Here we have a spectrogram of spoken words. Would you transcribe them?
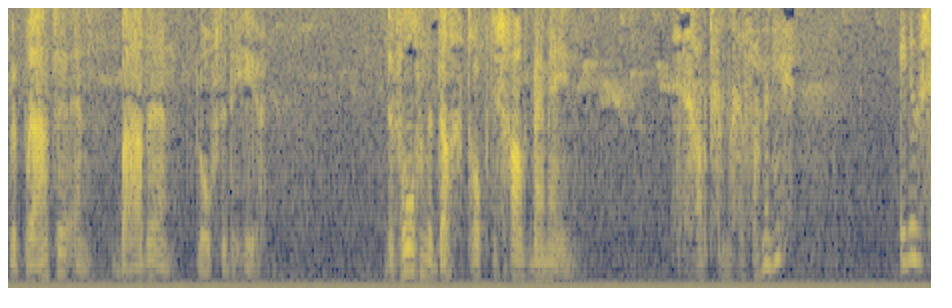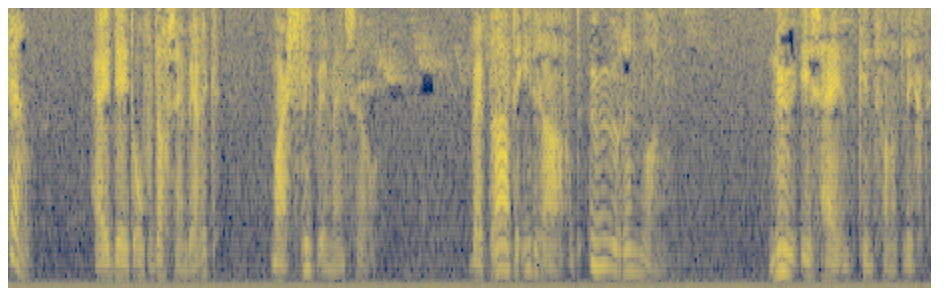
We praten en baden en loofden de Heer. De volgende dag trok de schout bij mij in. De schout van de gevangenis? In uw cel? Hij deed overdag zijn werk, maar sliep in mijn cel. Wij praten iedere avond, urenlang. Nu is hij een kind van het licht.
